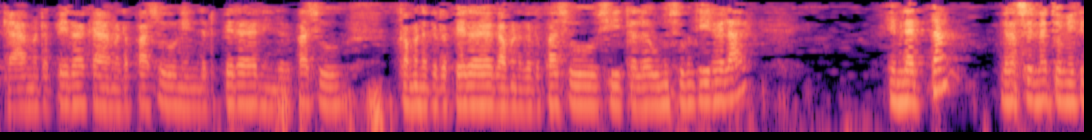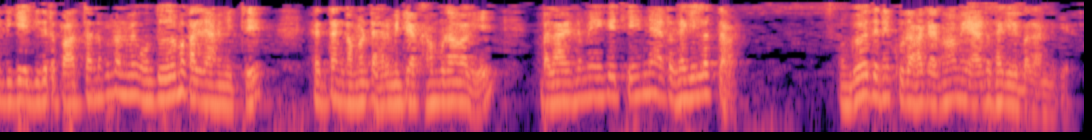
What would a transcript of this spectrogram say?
කැමකට පෙර, කැමකට පසු, නිින්දට පෙර, නිින්දට පසු, ගමනකට පෙර, ගමනකට පසු, සීතල උණුසුම තියෙන වෙලාවේ. එහෙම නැත්නම් වෙනස් වෙන්නේ නැතුව මේක දිගේ දිගට පාත් ගන්න පුළුවන් මේ හොඳම කල්යාණ මිත්‍රේ. නැත්නම් ගමනට හැරමිටියක් හම්බුනා වගේ බලන්න මේකේ තියෙන ඇට සැකිල්ලක් තමයි. උගව දෙනෙක් උදාහරණ කරනවා මේ ඇට සැකිලි බලන්න කියලා.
